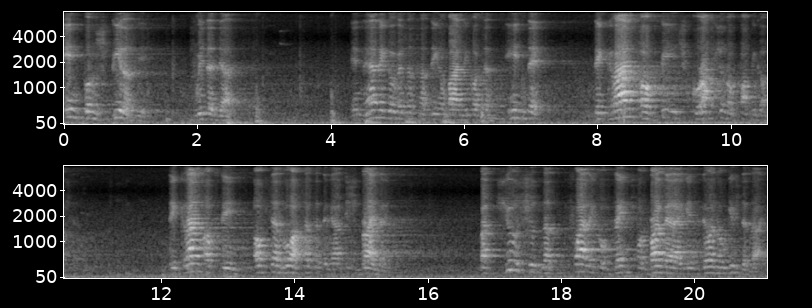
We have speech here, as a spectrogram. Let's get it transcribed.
in conspiracy with the judge. In Henry Gomez's Sardinga Bandi Court said, hindi. The crime of P is corruption of. The crime of the officer who accepted the grant is bribery. But you should not file a complaint for bribery against the one who gives the bribe,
